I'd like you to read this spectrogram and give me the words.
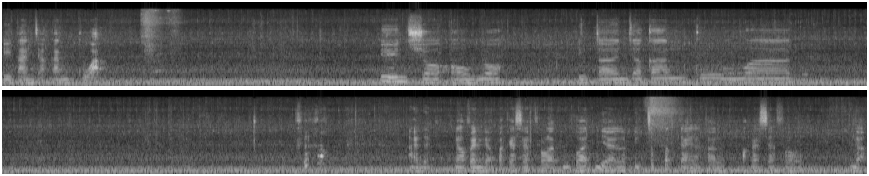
ditanjakan kuat Insya Allah ditanjakan kuat. Ada ngapain nggak pakai Chevrolet? Kuat ya lebih cepet kayaknya kalau pakai Chevrolet. Nggak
